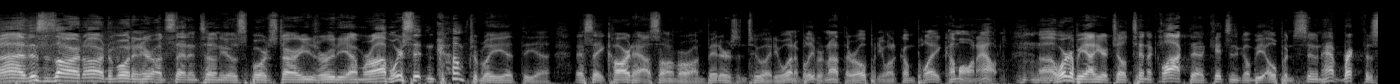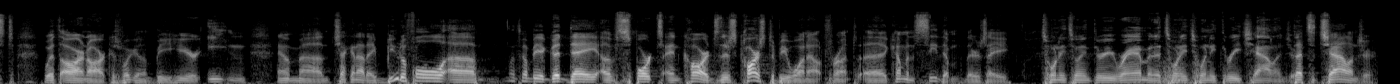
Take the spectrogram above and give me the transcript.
Uh, this is R and R in the morning here on San Antonio Sports Star. He's Rudy. I'm Rob. We're sitting comfortably at the uh, SA Card House on on Bitters and 281. And believe it or not, they're open. You want to come play? Come on out. Uh, we're gonna be out here till 10 o'clock. The kitchen's gonna be open soon. Have breakfast with R and R because we're gonna be here eating and uh, checking out a beautiful. Uh, it's gonna be a good day of sports and cards. There's cars to be won out front. Uh, come and see them. There's a 2023 Ram and a 2023 Challenger. that's a Challenger.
